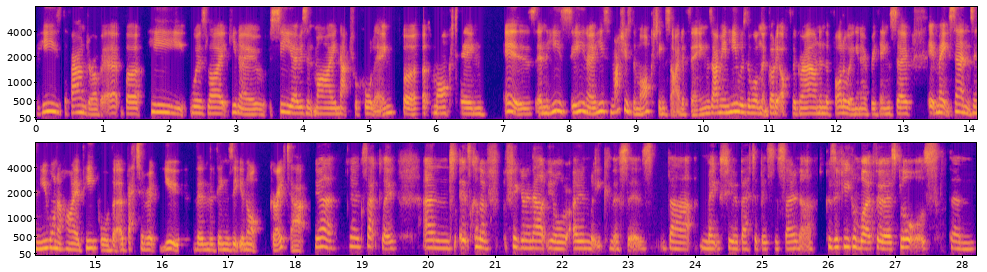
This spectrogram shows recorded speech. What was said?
he's the founder of it, but he was like, you know, CEO isn't my natural calling, but marketing is and he's you know he smashes the marketing side of things. I mean he was the one that got it off the ground and the following and everything. So it makes sense. And you want to hire people that are better at you than the things that you're not great at. Yeah yeah exactly. And it's kind of figuring out your own weaknesses that makes you a better business owner. Because if you can work through those flaws then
